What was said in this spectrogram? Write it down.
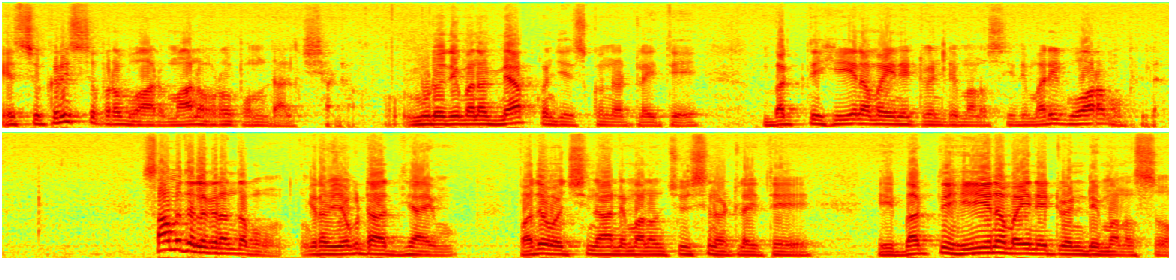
యేసుక్రీస్తు ప్రభు వారు మానవ రూపం దాల్చాడు. మూడోది మనం జ్ఞాపకం చేసుకున్నట్లయితే భక్తిహీనమైనటువంటి మనస్సు ఇది మరీ ఘోరము పిల్ల. సామెతల గ్రంథము ఇరవై ఒకటో అధ్యాయం పదో వచ్చినాన్ని మనం చూసినట్లయితే ఈ భక్తిహీనమైనటువంటి మనస్సు.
